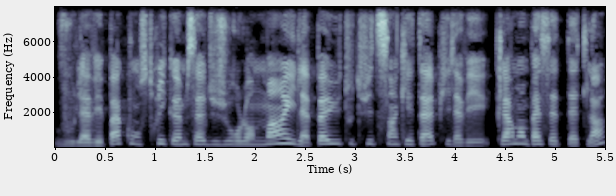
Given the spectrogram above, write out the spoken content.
vous l'avez pas construit comme ça du jour au lendemain. Il n'a pas eu tout de suite cinq étapes. Il avait clairement pas cette tête-là.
